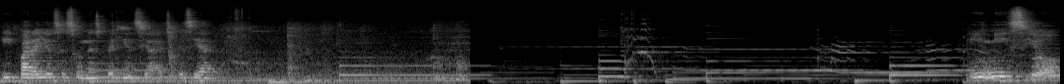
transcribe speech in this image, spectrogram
y para ellos es una experiencia especial. Inicio,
